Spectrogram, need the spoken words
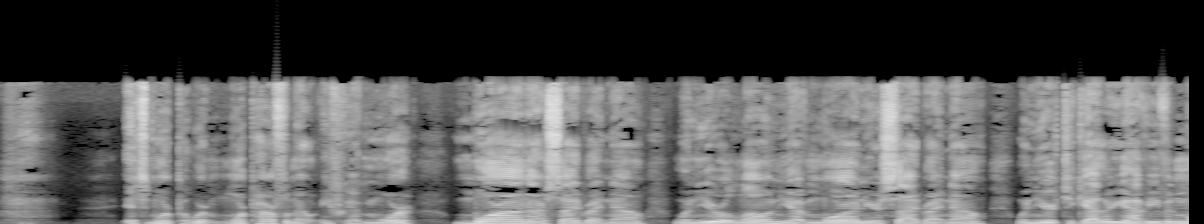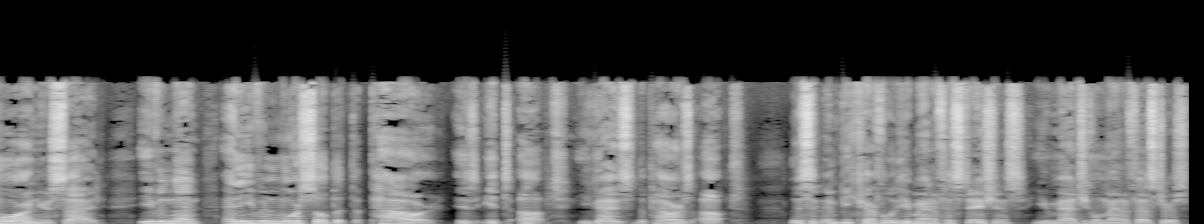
It's more we're more powerful now. If we have more more on our side right now. When you're alone, you have more on your side right now. When you're together, you have even more on your side. Even then, and even more so. But the power is it's upped, you guys. The power's upped. Listen and be careful with your manifestations, you magical manifestors.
